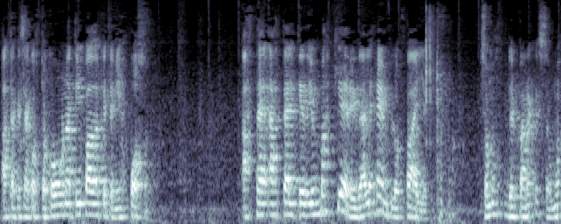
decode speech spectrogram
Hasta que se acostó con una tipa que tenía esposa. Hasta, el que Dios más quiere y da el ejemplo falla. Somos de pana que somos.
